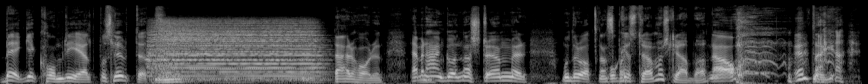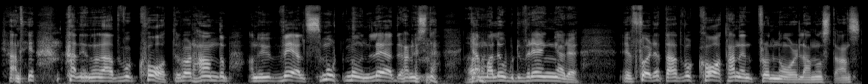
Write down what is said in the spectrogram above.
Bägge kom rejält på slutet. Där har du. Nej men han Gunnar Strömmer, Moderaternas... Åke Strömmers grabb va? Ja. Inte? han, är, han är någon advokat, det var han, de, han har ju välsmort munläder, han är sån här gammal ordvrängare. Eh, Före detta advokat, han är från Norrland någonstans.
